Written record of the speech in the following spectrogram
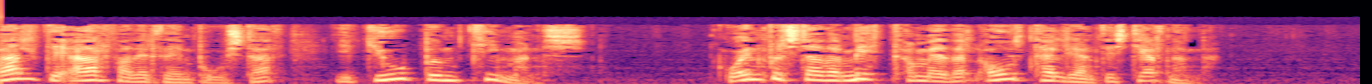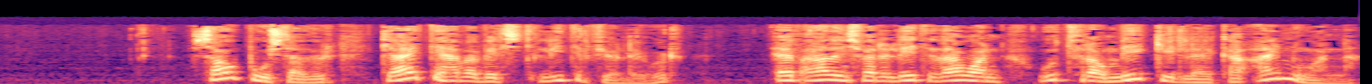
valdi alfaðir þeim bústað í djúpum tímans og einhverstaðar mitt á meðal óteljandi stjarnanna. Sábústaður gæti hafa vilst lítilfjölegur ef aðeins veri litið á hann út frá mikilleika ænúanna,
